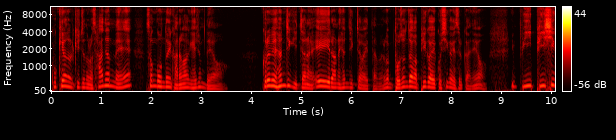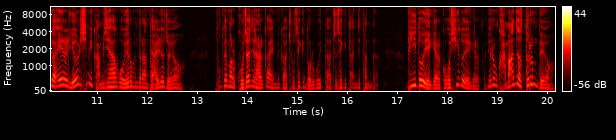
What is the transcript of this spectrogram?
국회의원을 기준으로 4년 내에 선거운동이 가능하게 해주면 돼요. 그러면 현직이 있잖아요. A라는 현직자가 있다면. 그럼 도전자가 B가 있고 C가 있을 거 아니에요. 이 B, C가 A를 열심히 감시하고 여러분들한테 알려줘요. 속된 말로 고자질 할 거 아닙니까? 저 새끼 놀고 있다. 저 새끼 딴짓한다. B도 얘기할 거고 C도 얘기할 거. 여러분 가만 앉아서 들으면 돼요.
